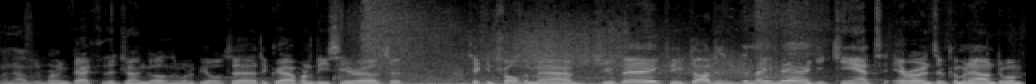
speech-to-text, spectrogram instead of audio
And now they're running back to the jungle. They want to be able to, to grab one of these heroes to take control of the map. Jubei, can he dodge it with the Nightmare? He can't. Arrow ends up coming out into him.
